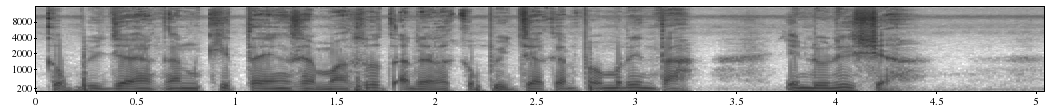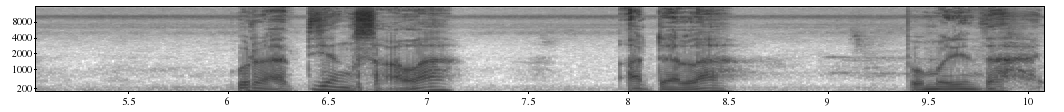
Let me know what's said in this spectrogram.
Kebijakan kita yang saya maksud adalah kebijakan pemerintah Indonesia. Berarti yang salah adalah pemerintah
